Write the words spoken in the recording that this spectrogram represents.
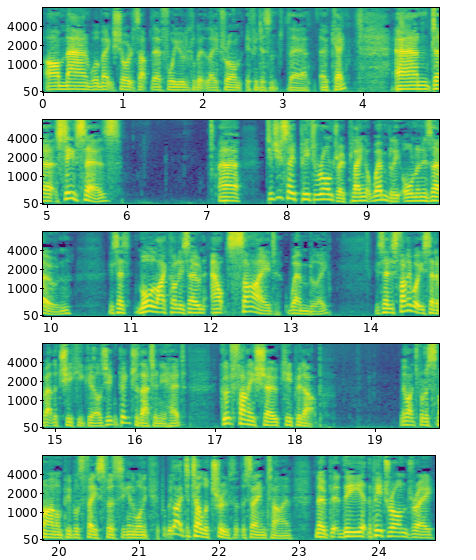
our man will make sure it's up there for you a little bit later on if it isn't there. Okay. And uh, Steve says uh, did you say Peter Andre playing at Wembley all on his own? He says, more like on his own outside Wembley. He said, it's funny what you said about the cheeky girls. You can picture that in your head. Good funny show, keep it up. We like to put a smile on people's face first thing in the morning, but we like to tell the truth at the same time. No, but the, the Peter Andre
